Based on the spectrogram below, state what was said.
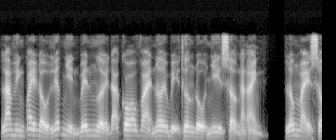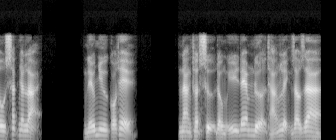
lam hình quay đầu liếc nhìn bên người đã có vài nơi bị thương đồ nhi sở ngàn ảnh, lông mày sâu sắc nhăn lại. Nếu như có thể, nàng thật sự đồng ý đem nửa tháng lệnh giao ra,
